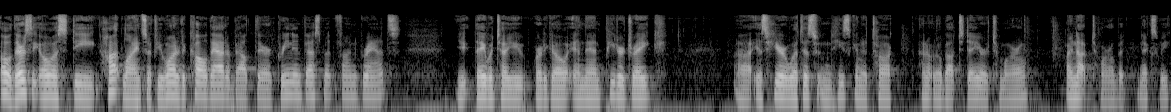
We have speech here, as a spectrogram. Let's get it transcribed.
oh, there's the OSD hotline. So if you wanted to call that about their Green Investment Fund grants, you, they would tell you where to go. And then Peter Drake uh, is here with us, and he's going to talk. I don't know about today or tomorrow, or not tomorrow, but next week.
